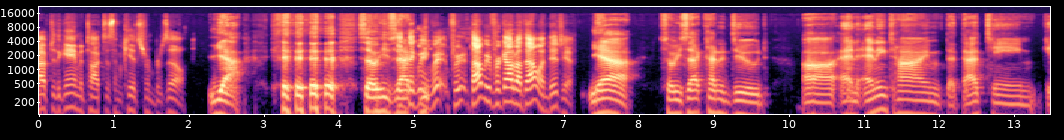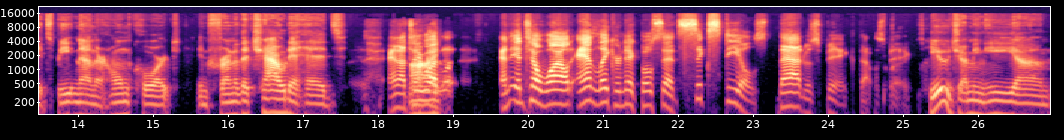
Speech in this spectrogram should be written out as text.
after the game and talk to some kids from Brazil. Yeah. so he's that. I think we, we, thought we forgot about that one, did you? Yeah. So he's that kind of dude. Uh, and anytime that that team gets beaten on their home court in front of the Chowder heads, and I'll tell you uh, what, and Intel Wild and Laker Nick both said six steals. That was big. That was big. Huge. I mean, he um,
